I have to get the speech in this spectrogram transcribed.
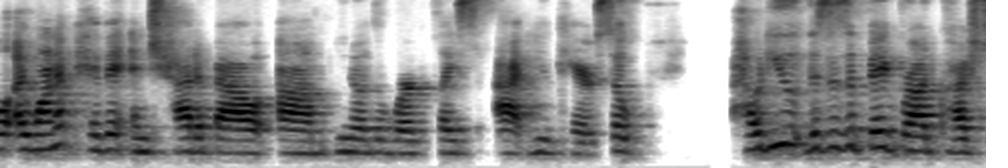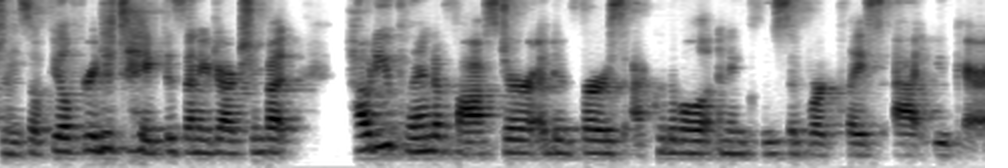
Well, I want to pivot and chat about um, you know the workplace at UCare. So, how do you? This is a big, broad question, so feel free to take this any direction. But how do you plan to foster a diverse, equitable, and inclusive workplace at UCare?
